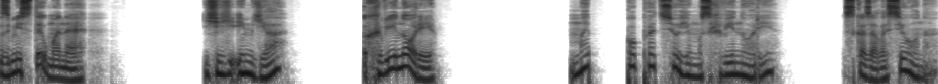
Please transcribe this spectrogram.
змістив мене. Її ім'я? Хвінорі. Ми Попрацюємо з Хвінорі, сказала Сіона.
